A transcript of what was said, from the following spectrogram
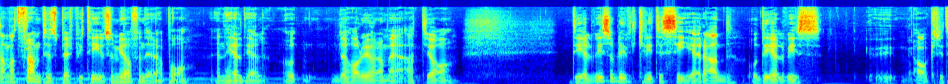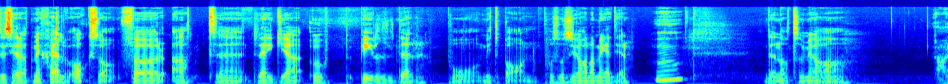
Annat framtidsperspektiv som jag funderar på en hel del och det har att göra med att jag delvis har blivit kritiserad och delvis eh, ja, kritiserat mig själv också för att eh, lägga upp bilder på mitt barn på sociala medier. Mm. Det är något som jag ja,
